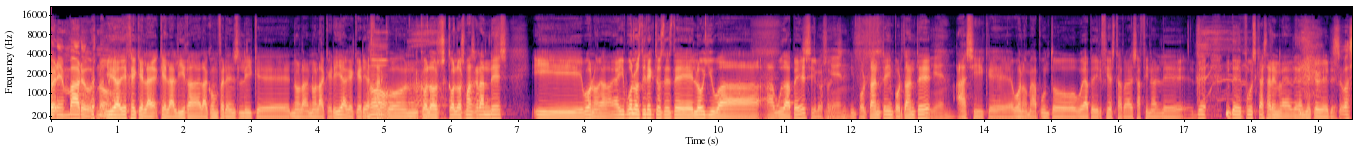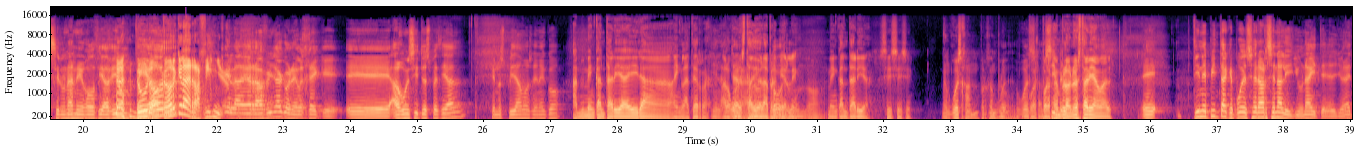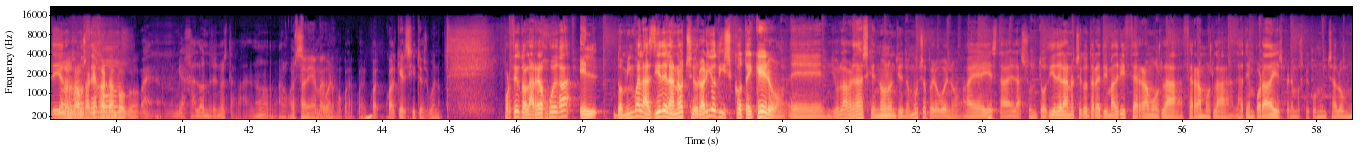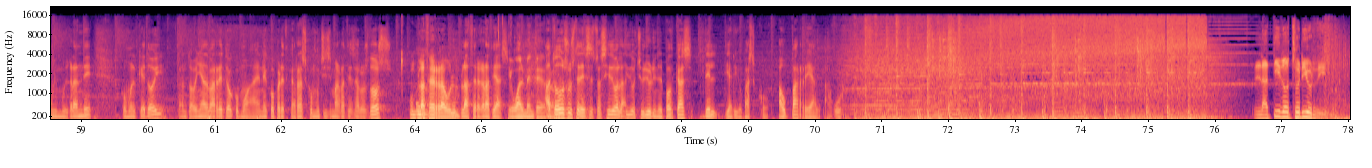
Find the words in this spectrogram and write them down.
no. yo ya dije que, la, que la Liga, la Conference League, eh, no, la, no la quería, que quería No. estar con, con los, con los más grandes. Y bueno, hay vuelos directos desde Loyu a, a Budapest. Sí, lo sé. Bien. Importante, importante. Bien. Así que bueno, me apunto, voy a pedir fiesta para esa final de, de, de Puskás Arena del año que viene. Eso va a ser una negociación Duro, peor, peor que la de Rafinha. que la de Rafinha con el jeque. Eh, ¿Algún sitio especial que nos pidamos en ECO? A mí me encantaría ir a, a Inglaterra, Inglaterra, a algún estadio de la Premier League. Me encantaría, sí, sí, sí. El West Ham, por ejemplo. West Pues Ham. por Sí, ejemplo, pero- no estaría mal. Eh, tiene pinta que puede ser Arsenal y United. El United ya No nos vamos a quejar tampoco. Bueno, un viaje a Londres no está mal, ¿no? Algo No así, estaría pero mal, Bueno, no. cual- cual- cual- cualquier sitio es bueno. Por cierto, la Real juega el domingo a las 10 de la noche, horario discotequero. Eh, yo la verdad es que no lo entiendo mucho, pero bueno, ahí está el asunto. 10 de la noche contra el Atlético de Madrid, cerramos la, cerramos la, la temporada y esperemos que con un chalón muy, muy grande como el que doy, tanto a Beñat Barreto como a Eneco Pérez Carrasco. Muchísimas gracias a los dos. Un placer, Raúl. Un placer, gracias. Igualmente. A todos ustedes, esto ha sido la Latido Churiurin, el podcast del Diario Vasco. Aupa Real, Agur. Latido Churiurdin.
